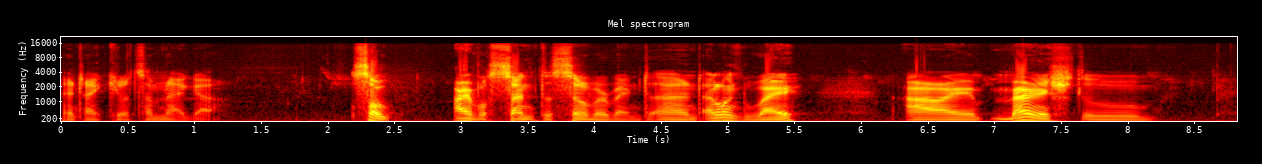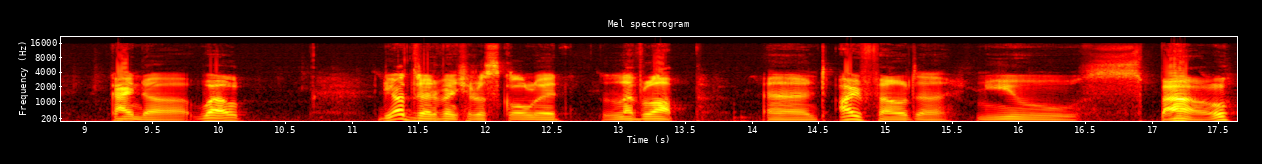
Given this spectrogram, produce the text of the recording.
and I killed some Naga. So, I was sent to Silverwing and along the way I managed to kinda, well, the other adventurers call it level up, and I felt a new spell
